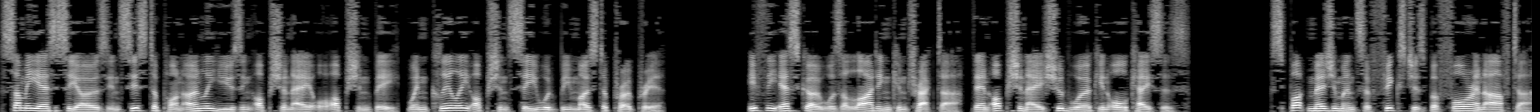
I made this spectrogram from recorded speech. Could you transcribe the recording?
some ESCOs insist upon only using option A or option B, when clearly option C would be most appropriate. If the ESCO was a lighting contractor, then option A should work in all cases. Spot measurements of fixtures before and after,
